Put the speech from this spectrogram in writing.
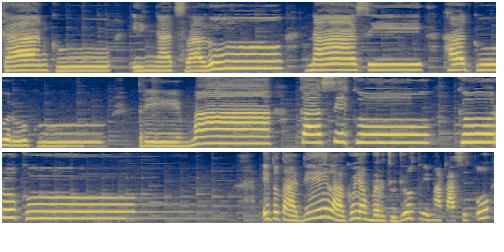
Kan ku ingat selalu nasihat guruku. Terima kasihku guruku itu tadi lagu yang berjudul Terima Kasihku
